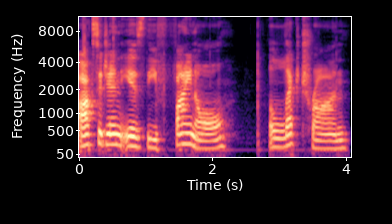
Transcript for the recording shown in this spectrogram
Oxygen is the final electron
